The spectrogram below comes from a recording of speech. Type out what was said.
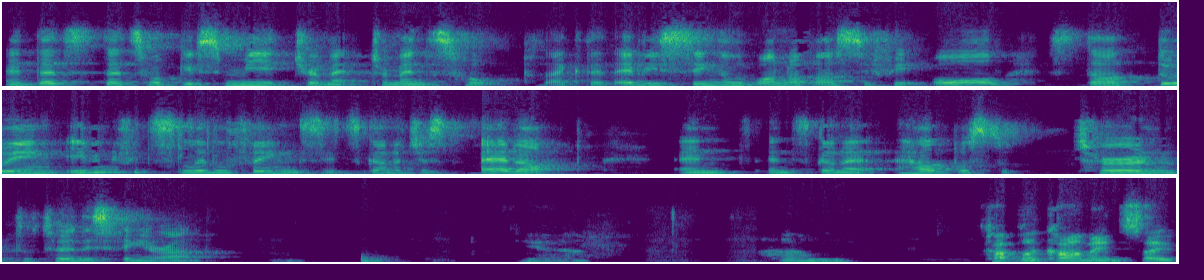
And that's that's what gives me trem- tremendous hope, like that every single one of us, if we all start doing, even if it's little things, it's gonna just add up, and and it's gonna help us to turn to turn this thing around. Yeah. Um, couple of comments. I,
